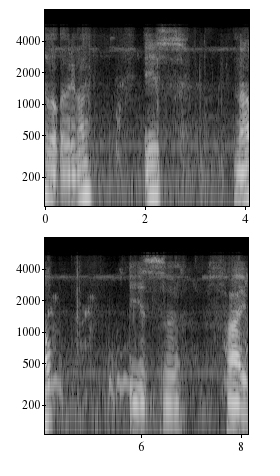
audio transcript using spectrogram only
Hello everyone. Is now is uh, five.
